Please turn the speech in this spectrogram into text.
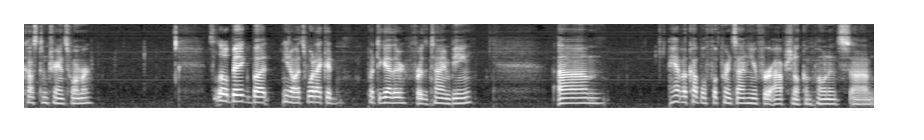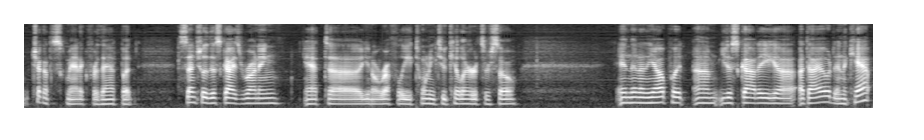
custom transformer. It's a little big, but you know it's what I could put together for the time being. Um, I have a couple footprints on here for optional components. Um, check out the schematic for that, but essentially this guy's running at uh, you know roughly 22 kilohertz or so. And then on the output um, you just got a, uh, a diode and a cap.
